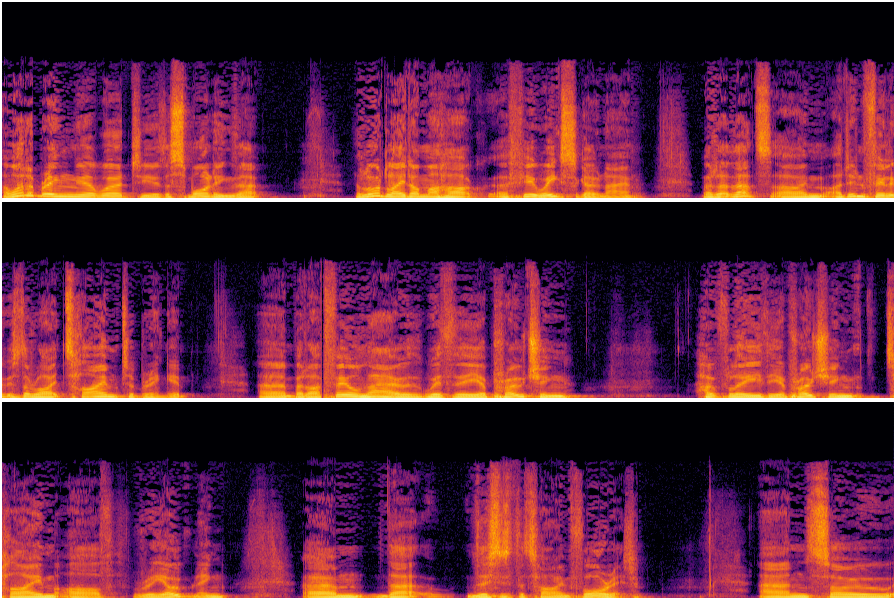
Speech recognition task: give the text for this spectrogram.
I want to bring a word to you this morning that the Lord laid on my heart a few weeks ago now but at that time, I didn't feel it was the right time to bring it. Uh, but I feel now, with the approaching, hopefully, the approaching time of reopening, um, that this is the time for it. And so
